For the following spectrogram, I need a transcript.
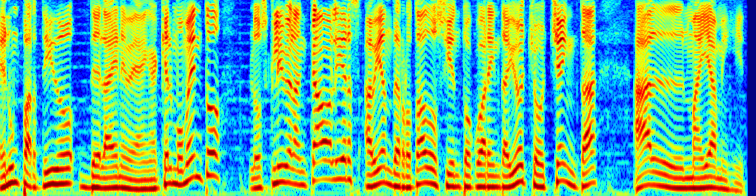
en un partido de la NBA. En aquel momento, los Cleveland Cavaliers habían derrotado 148-80 al Miami Heat.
